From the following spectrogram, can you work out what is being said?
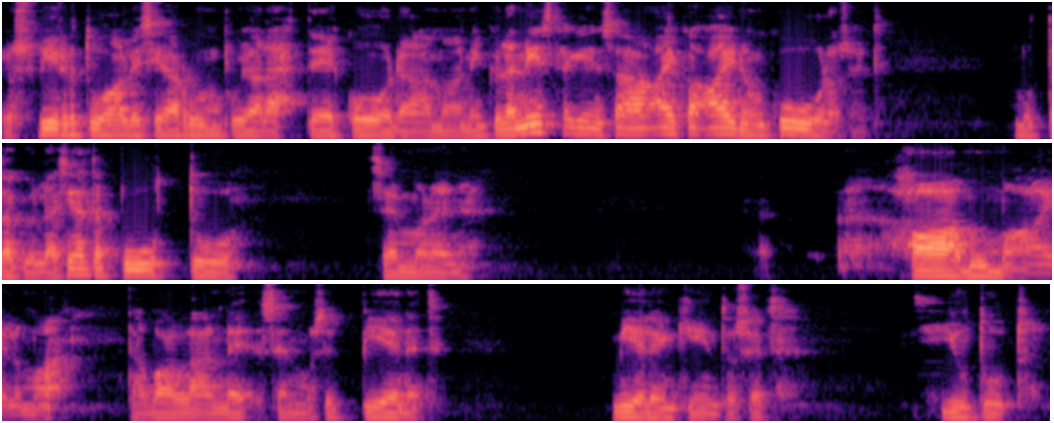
jos virtuaalisia rumpuja lähtee koodaamaan, niin kyllä niistäkin saa aika aidon kuuloset. Mutta kyllä sieltä puuttuu semmoinen haamumaailma, tavallaan ne semmoiset pienet mielenkiintoiset jutut,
